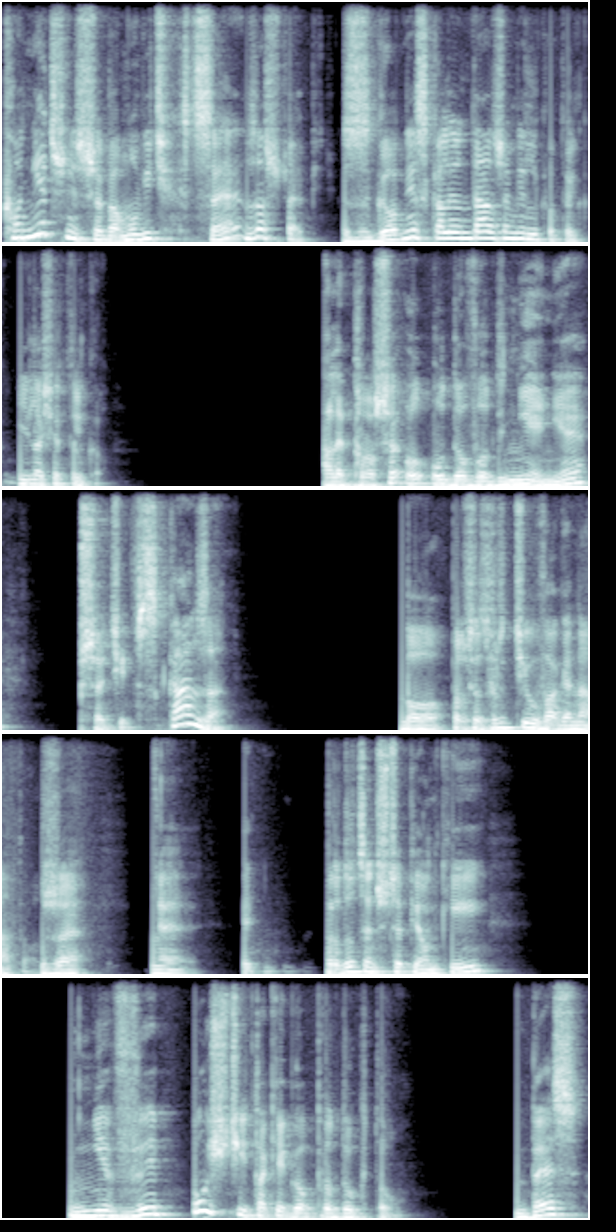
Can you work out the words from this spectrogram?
Koniecznie trzeba mówić, chcę zaszczepić. Zgodnie z kalendarzem, tylko, tylko, ile się tylko. Ale proszę o udowodnienie przeciwwskazań. Bo proszę zwrócić uwagę na to, że e, producent szczepionki nie wypuści takiego produktu bez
